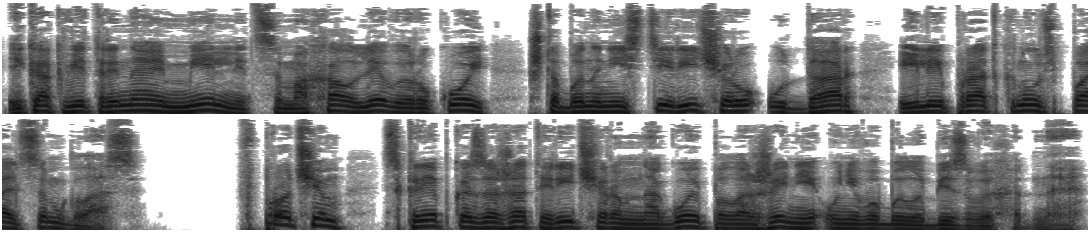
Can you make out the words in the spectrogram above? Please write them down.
и как ветряная мельница махал левой рукой, чтобы нанести Ричеру удар или проткнуть пальцем глаз. Впрочем, с крепко зажатой Ричером ногой положение у него было безвыходное.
